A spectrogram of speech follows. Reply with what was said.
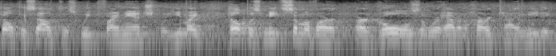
help us out this week financially. He might help us meet some of our, our goals that we're having a hard time meeting.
